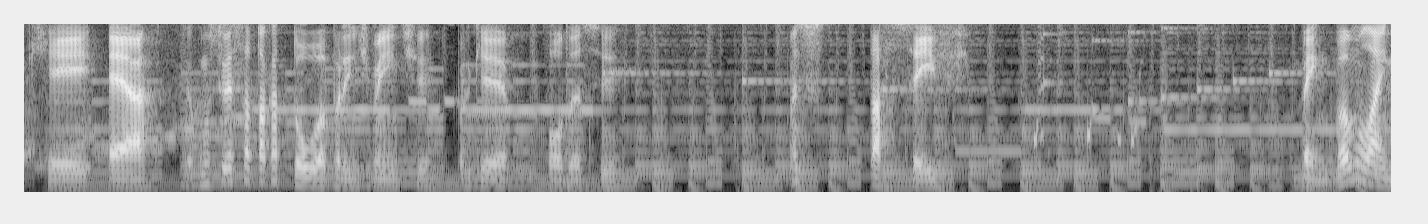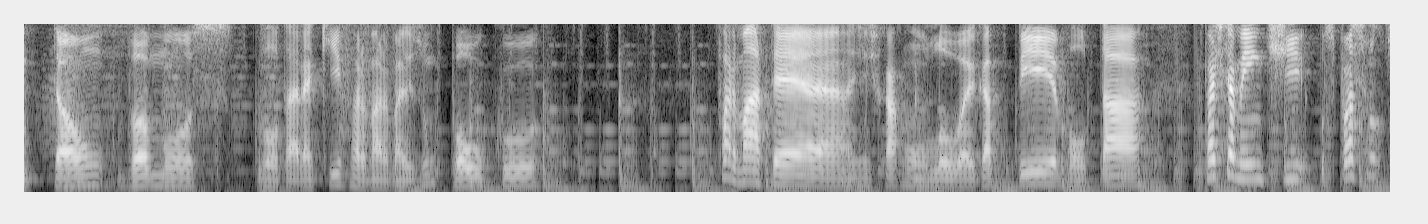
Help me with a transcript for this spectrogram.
Ok, é. Eu construí essa toca à toa, aparentemente. Porque, foda-se. Mas tá safe. Bem, vamos lá então. Vamos voltar aqui, farmar mais um pouco. Farmar até a gente ficar com low HP, voltar. Praticamente, os próximos...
